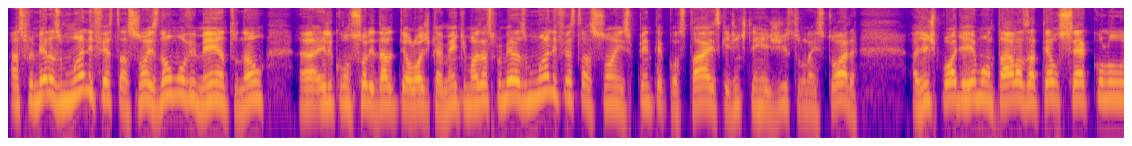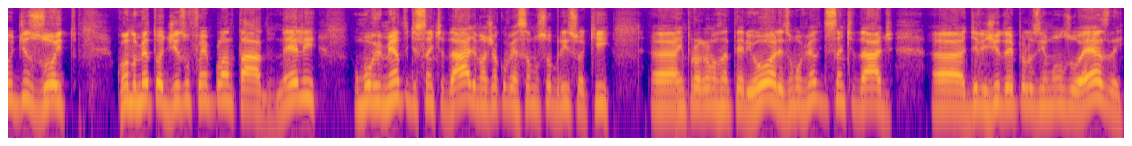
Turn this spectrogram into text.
as primeiras manifestações, não o movimento, não uh, ele consolidado teologicamente, mas as primeiras manifestações pentecostais que a gente tem registro na história, a gente pode remontá-las até o século XVIII, quando o metodismo foi implantado. Nele, o movimento de santidade, nós já conversamos sobre isso aqui uh, em programas anteriores, o movimento de santidade uh, dirigido aí pelos irmãos Wesley,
